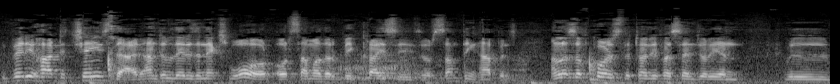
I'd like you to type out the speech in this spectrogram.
very hard to change that until there is a next war or some other big crisis or something happens. Unless, of course, the 21st century and will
